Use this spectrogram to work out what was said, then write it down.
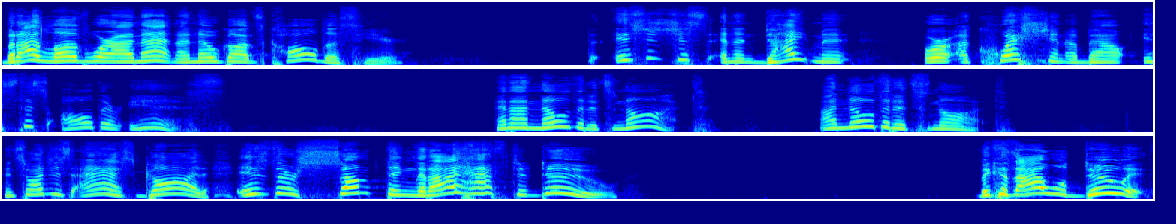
But I love where I'm at and I know God's called us here. This is just an indictment or a question about is this all there is? And I know that it's not. I know that it's not. And so I just ask God, is there something that I have to do? Because I will do it.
